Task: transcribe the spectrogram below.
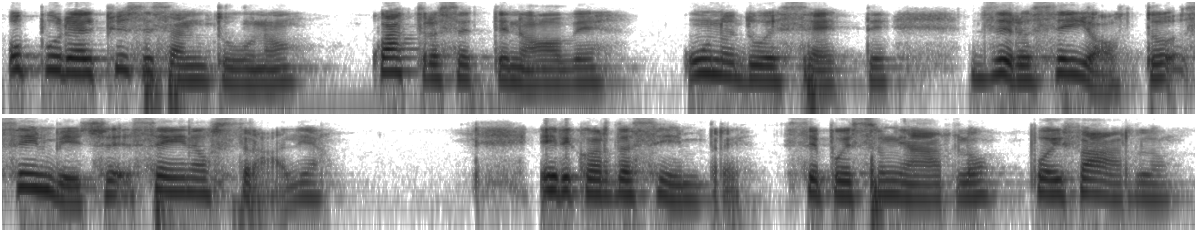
oppure al più 61 479 127 068 se invece sei in Australia. E ricorda sempre, se puoi sognarlo, puoi farlo.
